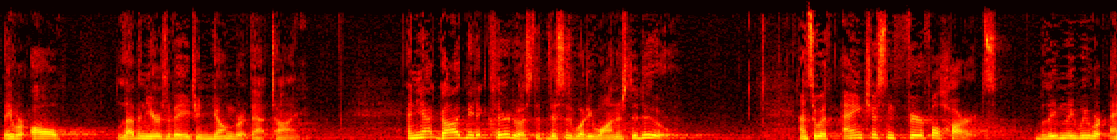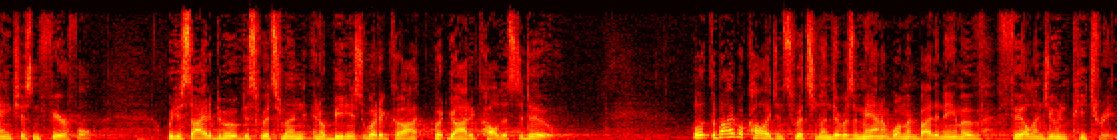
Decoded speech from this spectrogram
They were all 11 years of age and younger at that time. And yet, God made it clear to us that this is what He wanted us to do. And so, with anxious and fearful hearts, believe me, we were anxious and fearful, we decided to move to Switzerland in obedience to what God had called us to do. Well, at the Bible College in Switzerland, there was a man and woman by the name of Phil and June Petrie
